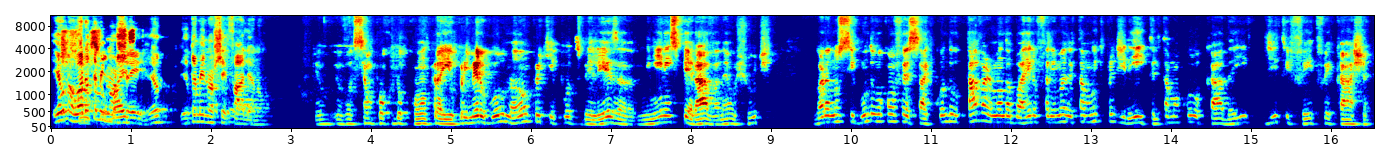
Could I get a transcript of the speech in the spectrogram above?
Eu na hora também não mas... achei, eu, eu também não achei falha, não. Eu, eu vou ser um pouco do contra aí. O primeiro gol não, porque, putz, beleza, ninguém nem esperava, né, o chute. Agora, no segundo, eu vou confessar que quando eu tava armando a barreira, eu falei, mano, ele tá muito para direita, ele tá mal colocado. Aí, dito e feito, foi caixa.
